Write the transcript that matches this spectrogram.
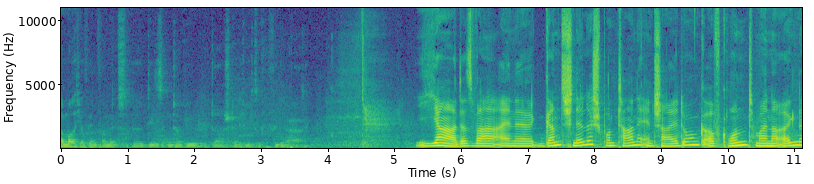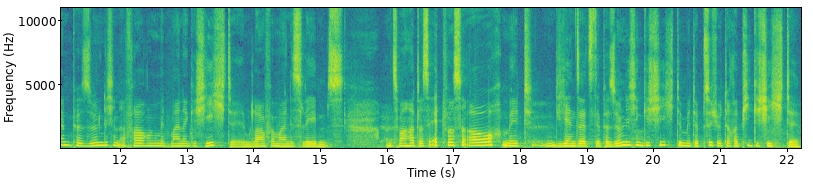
da mache ich auf jeden Fall mit. Äh, dieses Interview, da stelle ich mich zur Verfügung. Ja, das war eine ganz schnelle, spontane Entscheidung aufgrund meiner eigenen persönlichen Erfahrungen mit meiner Geschichte im Laufe meines Lebens. Und zwar hat das etwas auch mit jenseits der persönlichen Geschichte, mit der Psychotherapiegeschichte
